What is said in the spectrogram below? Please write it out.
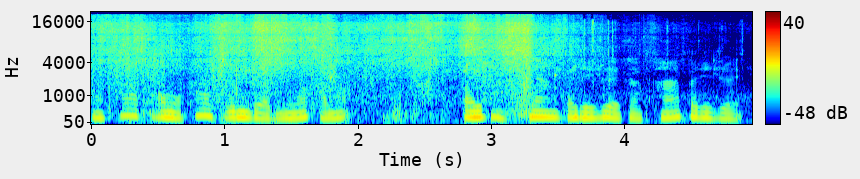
ยาค่าปลาหยาค่าขึ้นแบบนี้เนาะค่ะเนาะไปค่ะย่างไปเรื่อยๆค่ะหาไปเรื่อยๆ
